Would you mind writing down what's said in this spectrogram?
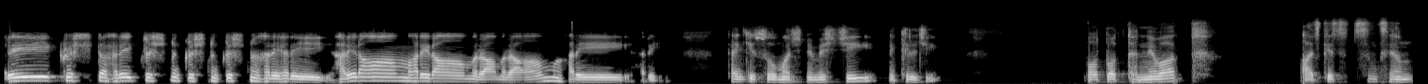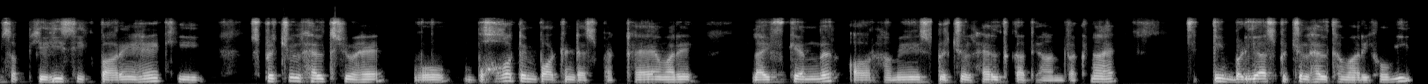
Hare Krishna Hare Krishna Krishna Krishna, Hare Hare. Hare Ram Hare Ram Ram Ram, Hare Hare. Thank you so much Nimish ji Nikhil ji बहुत बहुत धन्यवाद। आज के सत्संग से हम सब यही सीख पा रहे हैं कि स्पिरिचुअल हेल्थ जो है, वो बहुत इंपॉर्टेंट एस्पेक्ट है हमारे लाइफ के अंदर और हमें स्पिरिचुअल हेल्थ का ध्यान रखना है। जितनी बढ़िया स्पिरिचुअल हेल्थ हमारी होगी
